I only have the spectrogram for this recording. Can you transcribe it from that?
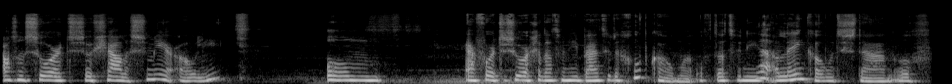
als een soort sociale smeerolie om ervoor te zorgen dat we niet buiten de groep komen of dat we niet Ja. alleen komen te staan. Of,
